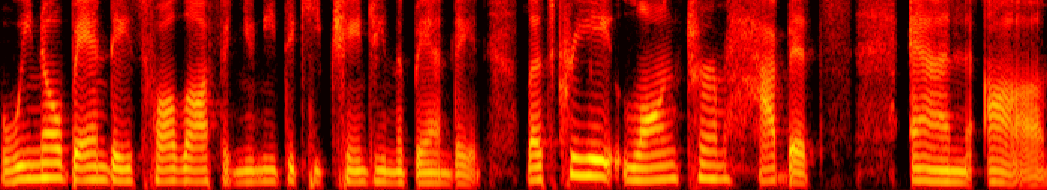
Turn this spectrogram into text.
but we know band aids fall off and you need to keep changing the band aid. Let's create long term habits and, uh,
